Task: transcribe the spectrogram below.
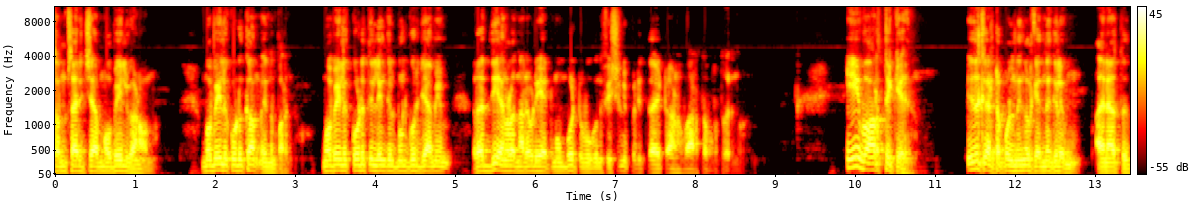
സംസാരിച്ച മൊബൈൽ വേണമെന്ന്. മൊബൈൽ കൊടുക്കാം എന്ന് പറഞ്ഞു. മൊബൈൽ കൊടുത്തില്ലെങ്കിൽ മുൻകൂർ ജാമ്യം റദ്ദ് ചെയ്യാനുള്ള നടപടിയായിട്ട് മുമ്പോട്ട് പോകുന്ന ഭീഷണിപ്പെടുത്തതായിട്ടാണ് വാർത്ത പുറത്തു വരുന്നത്. ഈ വാർത്തയ്ക്ക് ഇത് കേട്ടപ്പോൾ നിങ്ങൾക്ക് എന്തെങ്കിലും അതിനകത്ത്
